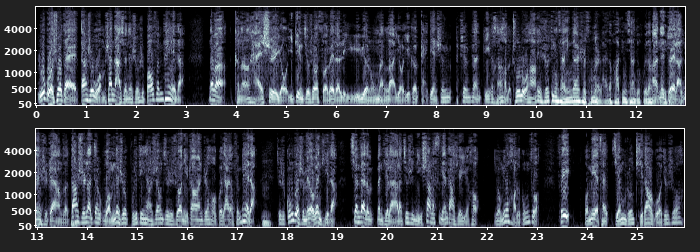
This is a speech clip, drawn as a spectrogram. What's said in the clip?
如果说在当时我们上大学那时候是包分配的，那么可能还是有一定，就是说所谓的鲤鱼跃龙门了，有一个改变身身份一个很好的出路哈。那时候定向应该是从哪儿来的话，定向就回到啊，那对了，那那是这样子。当时呢，但是我们那时候不是定向生，就是说你招完之后，国家有分配的，嗯，就是工作是没有问题的。现在的问题来了，就是你上了四年大学以后有没有好的工作？所以我们也在节目中提到过，就是说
